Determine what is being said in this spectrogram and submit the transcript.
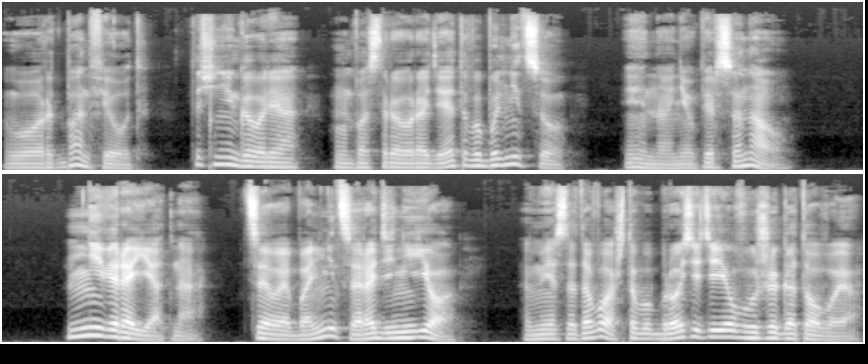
Уорд Банфилд. Точнее говоря, он построил ради этого больницу и нанял персонал. Невероятно. Целая больница ради нее, вместо того, чтобы бросить ее в уже готовую.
